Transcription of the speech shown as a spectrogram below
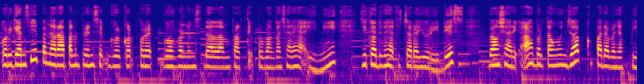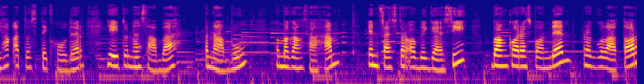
Urgensi penerapan prinsip good corporate governance dalam praktik perbankan syariah ini, jika dilihat secara yuridis, bank syariah bertanggung jawab kepada banyak pihak atau stakeholder, yaitu nasabah, penabung, pemegang saham, investor obligasi, bank koresponden, regulator,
